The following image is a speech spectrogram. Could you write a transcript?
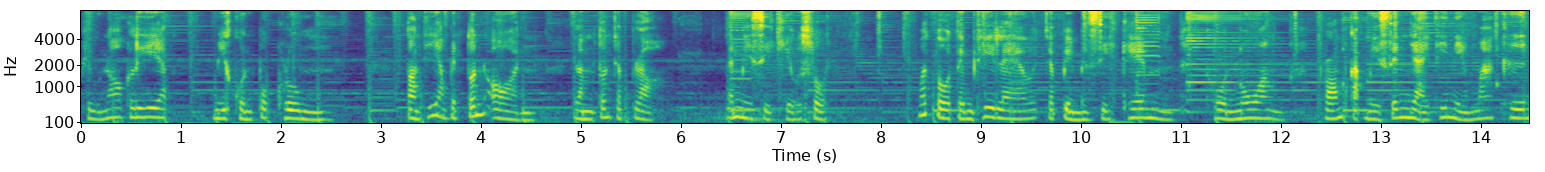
ผิวนอกเรียบมีขนปกคลุม ตอนที่ยังเป็นต้นอ่อนลำต้นจะเปราะ และมีสีเขียวสด เมื่อโตเต็มที่แล้วจะเปลี่ยนเป็นสีเข้ม โทนม่วง พร้อมกับมีเส้นใยที่เหนียวมากขึ้น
